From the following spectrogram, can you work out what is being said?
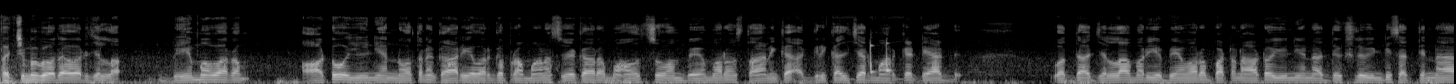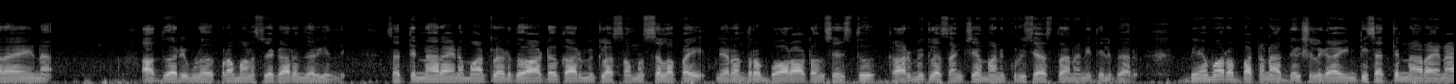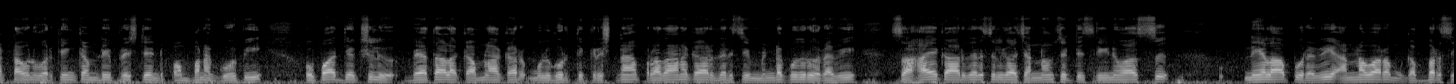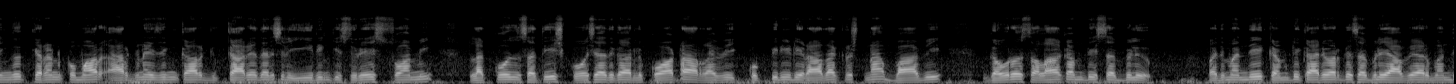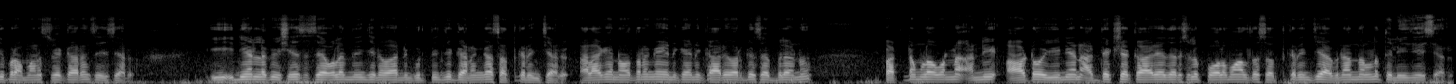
పశ్చిమ గోదావరి జిల్లా Bhimavaram auto union నూతన కార్యవర్గ ప్రమాణ స్వీకార మహోత్సవం భీమవరం స్థానిక అగ్రికల్చర్ మార్కెట్ యార్డ్ వద్ద జిల్లా మరియు భీమవరం పట్టణ ఆటో యూనియన్ అధ్యక్షులు ఇంటి సత్యనారాయణ ఆధ్వర్యంలో ప్రమాణ స్వీకారం జరిగింది. సత్యనారాయణ మాట్లాడుతూ ఆటో కార్మికుల సమస్యలపై నిరంతరం పోరాటం చేస్తూ కార్మికుల సంక్షేమానికి కృషి చేస్తానని తెలిపారు. భీమవరం పట్టణ అధ్యక్షులుగా Inti Satyanarayana town working committee president Pampana Gopi ఉపాధ్యక్షులు బేతాళ కమలాకర్ ములుగుర్తి కృష్ణ ప్రధాన కార్యదర్శి మిండకుదురు రవి సహాయ కార్యదర్శులుగా చెన్నంశెట్టి శ్రీనివాస్ నీలాపు రవి అన్నవరం గబ్బర్ సింగ్ కిరణ్ కుమార్ ఆర్గనైజింగ్ కార్ కార్యదర్శులు ఈరింకి సురేష్ స్వామి లక్కోజు సతీష్ కోశాధికారులు కోట రవి కొప్పినీడి రాధాకృష్ణ బాబీ గౌరవ సలహా కమిటీ సభ్యులు పది మంది కమిటీ కార్యవర్గ సభ్యులు యాభై ఆరు మంది ప్రమాణ స్వీకారం చేశారు. ఈ ఇండియన్లకు విశేష సేవలు అందించిన వారిని గుర్తించి ఘనంగా సత్కరించారు. అలాగే నూతనంగా ఎన్నికైన కార్యవర్గ సభ్యులను పట్టణంలో ఉన్న అన్ని ఆటో యూనియన్ అధ్యక్ష కార్యదర్శులు పూలమాలతో సత్కరించి అభినందనలు తెలియజేశారు.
